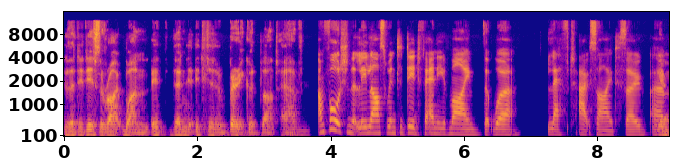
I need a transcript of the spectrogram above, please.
that it is the right one, it then it is a very good plant to have. Mm. Unfortunately, last winter did for any of mine that were left outside. So um, yeah.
